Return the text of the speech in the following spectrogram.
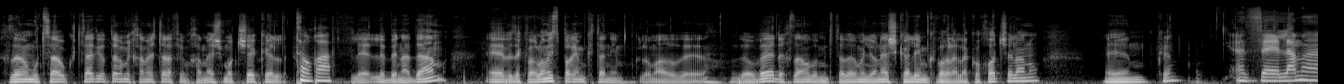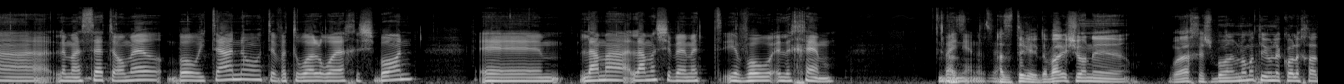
החזר ממוצע הוא קצת יותר מ-5,500 שקל. מטורף. לבן אדם. אה, וזה כבר לא מספרים קטנים, כלומר זה, זה עובד, החזרנו במצטבר מיליוני שקלים כבר ללקוחות שלנו, אה, כן. אז אה, למה למעשה אתה אומר, בואו איתנו, תוותרו על רואי החשבון, למה, למה שבאמת יבואו אליכם בעניין אז, הזה? אז תראי, דבר ראשון, רואי החשבון הם לא מתאימים לכל אחד.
